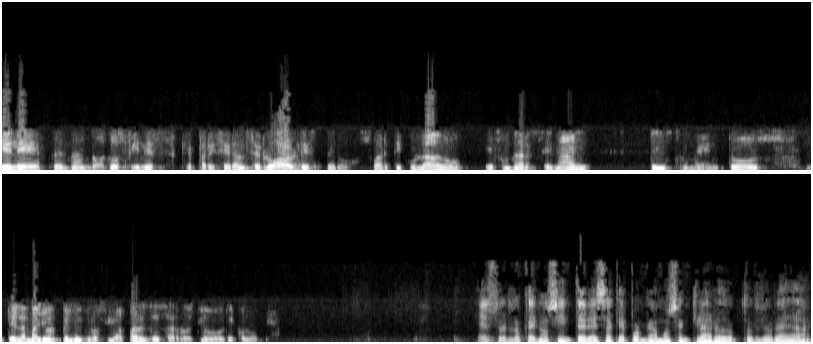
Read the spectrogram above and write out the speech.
Tiene, Fernando, dos fines que parecieran ser loables, pero su articulado es un arsenal de instrumentos de la mayor peligrosidad para el desarrollo de Colombia. Eso es lo que nos interesa que pongamos en claro, doctor Lloreda.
